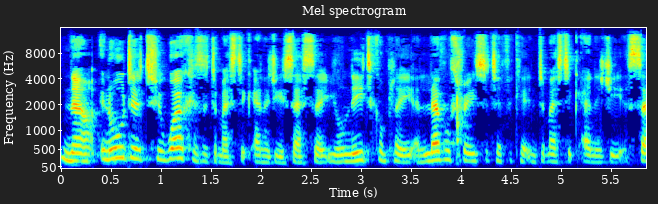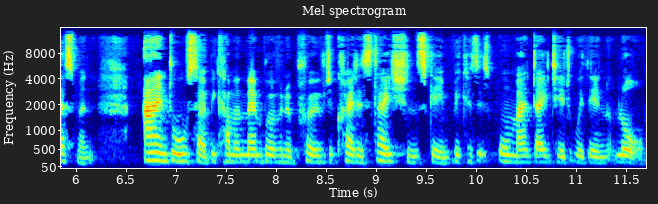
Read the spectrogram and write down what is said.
Now, in order to work as a domestic energy assessor, you'll need to complete a level three certificate in domestic energy assessment and also become a member of an approved accreditation scheme because it's all mandated within law.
